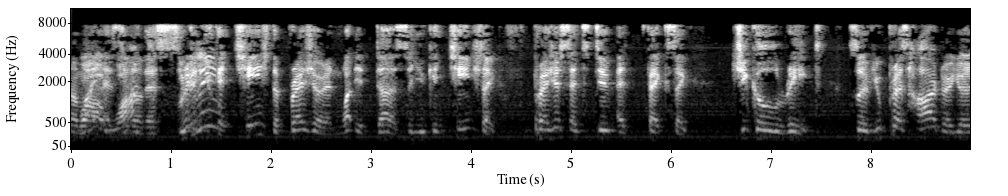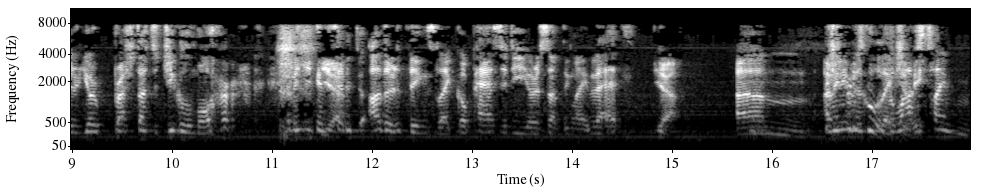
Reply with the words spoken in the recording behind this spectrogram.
No, Wow, mine has, you what? know, there's, you, can, Really? you can change the pressure and what it does. So you can change like pressure sensitive effects like jiggle rate. So if you press harder, your your brush starts to jiggle more, and then you can Yeah. set it to other things like opacity or something like that. yeah. Um, I Which is mean, it was cool, the actually. last time.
